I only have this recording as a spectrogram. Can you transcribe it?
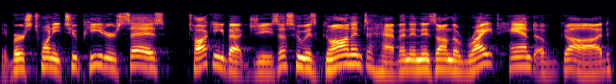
in verse 22, Peter says, talking about Jesus, who has gone into heaven and is on the right hand of God,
